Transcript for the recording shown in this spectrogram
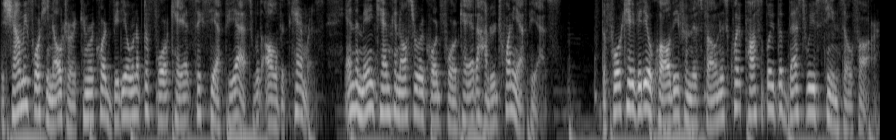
The Xiaomi 14 Ultra can record video in up to 4K at 60fps with all of its cameras, and the main cam can also record 4K at 120fps. The 4K video quality from this phone is quite possibly the best we've seen so far.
